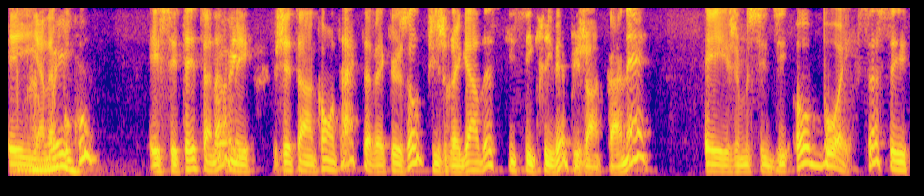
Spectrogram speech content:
Et il y en a ah beaucoup. Et c'était étonnant, mais j'étais en contact avec eux autres, puis je regardais ce qu'ils s'écrivaient, puis j'en connais. Et je me suis dit, oh boy, ça c'est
